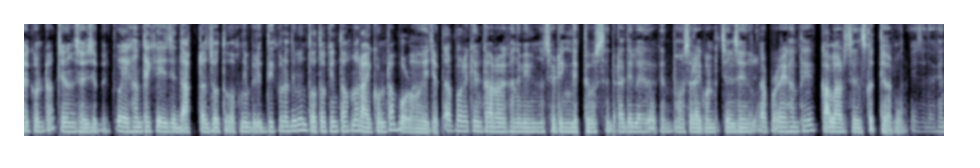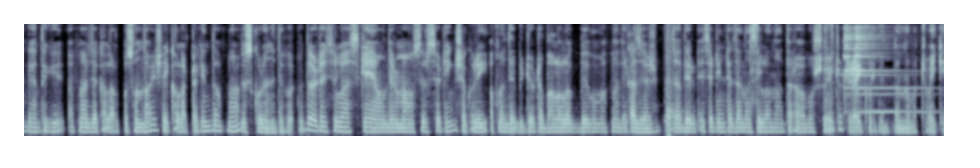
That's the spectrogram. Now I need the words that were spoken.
আইকনটা চেঞ্জ হয়ে যাবে। তো এখান থেকে এই যে দাগটা যত আপনি বৃদ্ধি করে দিবেন, তত কিন্তু আপনার আইকনটা বড় হয়ে যাবে। তারপরে কিন্তু আরও এখানে বিভিন্ন সেটিং দেখতে পাচ্ছেন। এটা দিলে দেখেন মাউসের আইকনটা চেঞ্জ হয়ে গেল। তারপরে এখান থেকে কালার চেঞ্জ করতে পারবেন এই যে দেখেন, এখান থেকে আপনার যে কালার পছন্দ হয়, সেই কালারটা কিন্তু আপনারা চুজ করে নিতে পারবেন। তো এটাই ছিল আজকে আমাদের মাউসের সেটিং আশা করি আপনাদের ভিডিওটা ভালো লাগবে এবং আপনাদের কাজে আসবে যাদের এই সেটিংটা জানা ছিল না, তারা অবশ্যই এটা ট্রাই করবেন। ধন্যবাদ সবাইকে।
